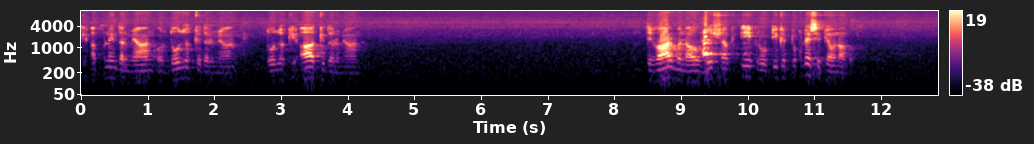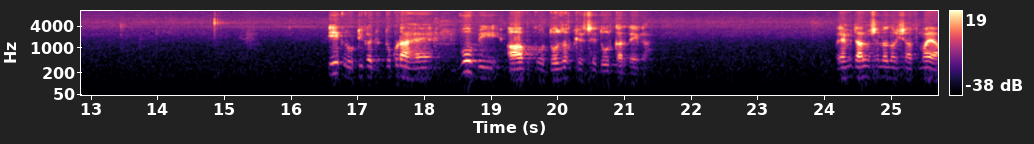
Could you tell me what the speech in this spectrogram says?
कि अपने दरमियान और दोजख के दरमियान, दोजख की आग के दरमियान दीवार बनाओ, बेशक एक रोटी के टुकड़े से क्यों ना हो। एक रोटी का जो टुकड़ा है वो भी आपको दोजख से दूर कर देगा। रहमत आलम वसल्लम फरमाया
